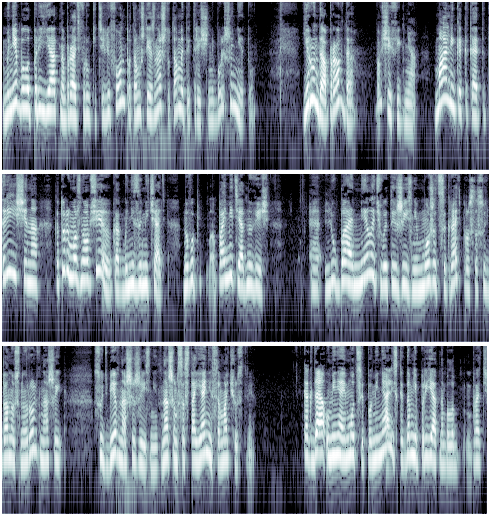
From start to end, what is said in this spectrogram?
Мне было приятно брать в руки телефон, потому что я знаю, что там этой трещины больше нету. Ерунда, правда? Вообще фигня. Маленькая какая-то трещина, которую можно вообще как бы не замечать. Но вы поймите одну вещь. Э, любая мелочь в этой жизни может сыграть просто судьбоносную роль в нашей судьбе, в нашей жизни, в нашем состоянии самочувствия. Когда у меня эмоции поменялись, когда мне приятно было брать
